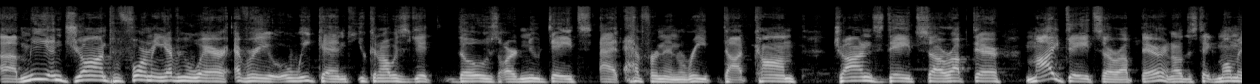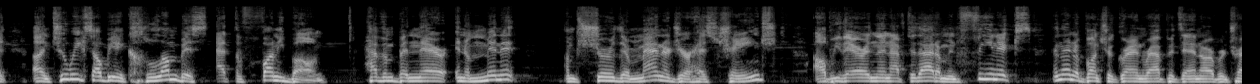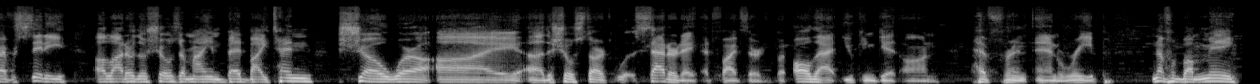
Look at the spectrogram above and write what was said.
uh, me and John performing everywhere every weekend. You can always get those, our new dates at heffernandreap.com. John's dates are up there. My dates are up there. And I'll just take a moment. Uh, in two weeks, I'll be in Columbus at the Funny Bone. Haven't been there in a minute. I'm sure their manager has changed. I'll be there. And then after that, I'm in Phoenix and then a bunch of Grand Rapids, Ann Arbor, and Traverse City. A lot of those shows are my In Bed by 10 show where I, uh, the show starts Saturday at 5.30. But all that you can get on Heffron and Reep. Enough about me.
